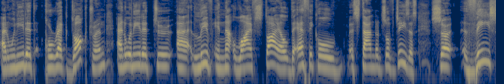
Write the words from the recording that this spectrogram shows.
and we needed correct doctrine, and we needed to uh, live in that lifestyle, the ethical standards of Jesus. So these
